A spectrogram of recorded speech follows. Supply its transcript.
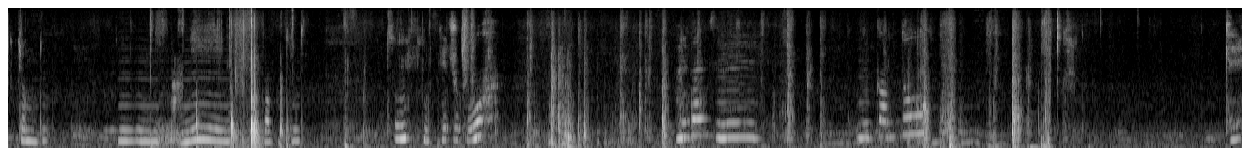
이 정도? 음, 많이 것 같은데. 이렇게 해주고 빨간색 물감도 이렇게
